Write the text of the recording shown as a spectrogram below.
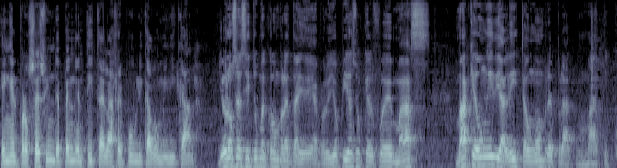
en el proceso independentista de la República Dominicana. Yo no sé si tú me compras esta idea, pero yo pienso que él fue más, más que un idealista, un hombre pragmático.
